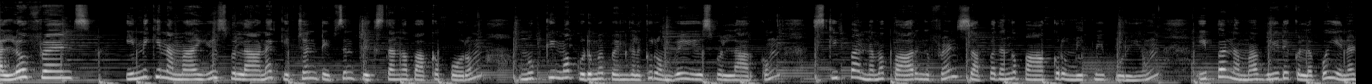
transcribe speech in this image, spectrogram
ஹலோ ஃப்ரெண்ட்ஸ் இன்றைக்கி நம்ம யூஸ்ஃபுல்லான கிச்சன் டிப்ஸ் அண்ட் ட்ரிக்ஸ் தாங்க பார்க்க போகிறோம் முக்கியமாக குடும்ப பெண்களுக்கு ரொம்பவே யூஸ்ஃபுல்லாக இருக்கும். ஸ்கிப் பண்ணாமல் பாருங்கள் ஃப்ரெண்ட்ஸ் அப்போ தாங்க பார்க்குறவங்களுக்குமே புரியும். இப்போ நம்ம வீடுக்குள்ளே போய் என்ன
